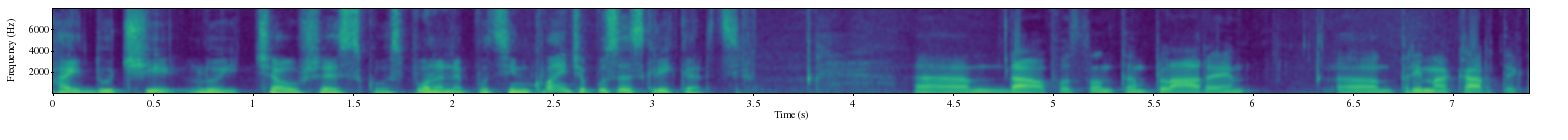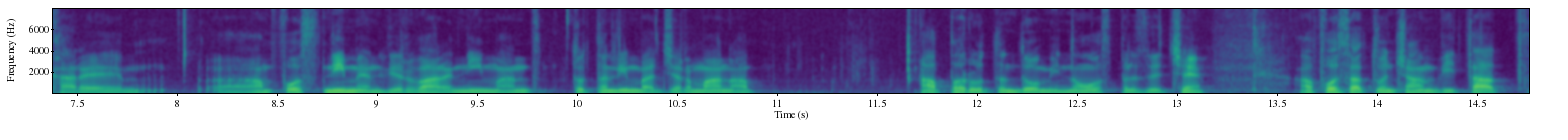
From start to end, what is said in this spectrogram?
Haiducii lui Ceaușescu. Spune-ne puțin, cum ai început să scrii cărți? Uh, da, a fost o întâmplare. Prima carte care am fost nimeni, virvare niemand, tot în limba germană, a apărut în 2019. A fost atunci invitat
